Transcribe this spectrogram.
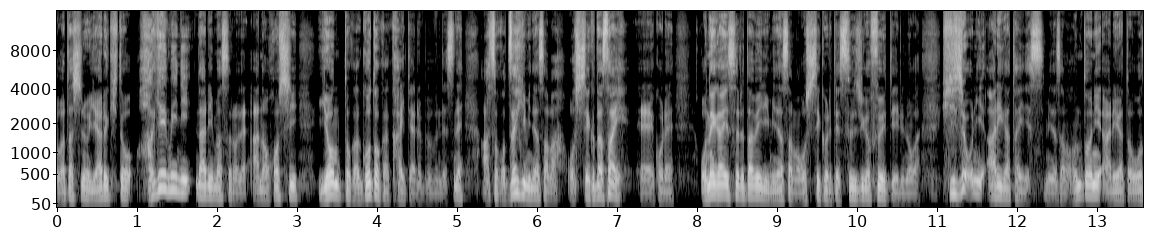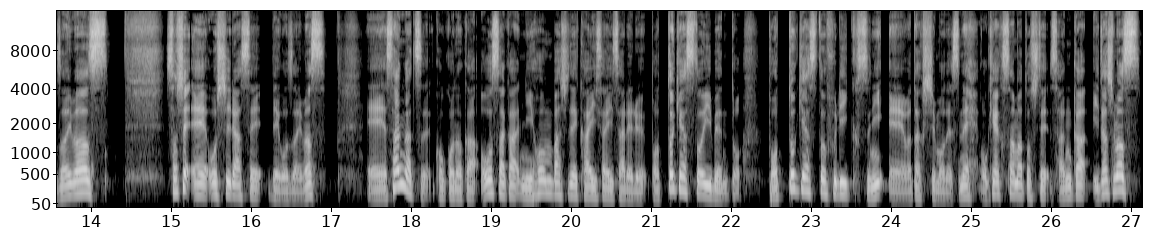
私のやる気と励みになりますので、あの星4とか5とか書いてある部分ですね。あそこぜひ皆様押してください。えー、これ、お願いするたびに皆様押してくれて数字が増えているのが非常にありがたいです。皆様本当にありがとうございます。そして、えー、お知らせでございます。えー、3月9日、大阪日本橋で開催されるポッドキャストイベント、ポッドキャストフリークスに、えー、私もですね、お客様として参加いたします。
